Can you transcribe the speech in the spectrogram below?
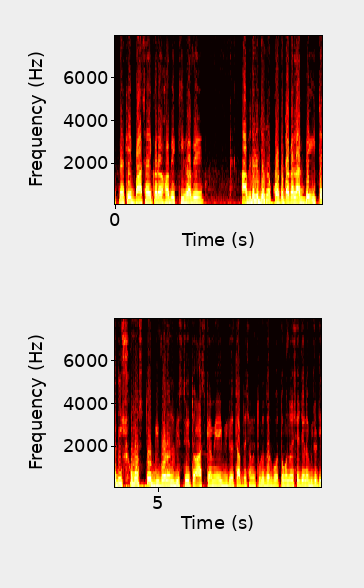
আপনাকে বাছাই করা হবে কীভাবে, আবেদনের জন্য কত টাকা লাগবে ইত্যাদি সমস্ত বিবরণ বিস্তৃত আজকে আমি এই ভিডিওতে আপনাদের সামনে তুলে ধরবো। তো বন্ধুরা, সেই জন্য ভিডিওটি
